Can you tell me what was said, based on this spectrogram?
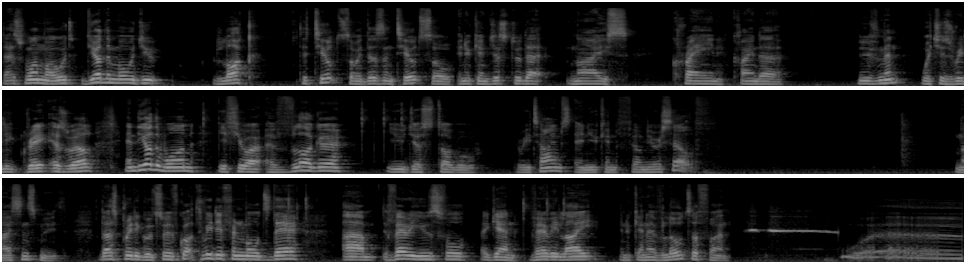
That's one mode. The other mode, you lock the tilt so it doesn't tilt. So, and you can just do that nice crane kind of movement, which is really great as well. And the other one, if you are a vlogger, you just toggle three times and you can film yourself. Nice and smooth. That's pretty good. So we've got three different modes there. Um, very useful, again, very light, and you can have loads of fun. Whoa.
